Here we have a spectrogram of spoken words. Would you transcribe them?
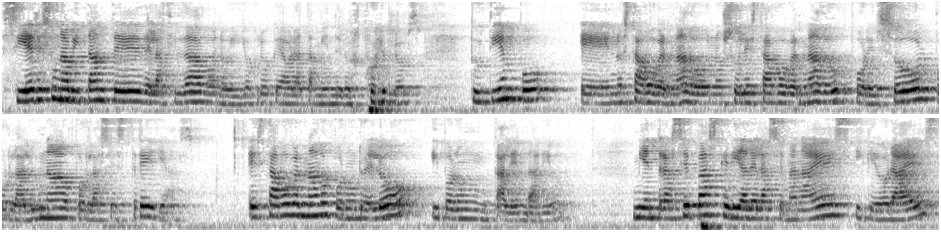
Si eres un habitante de la ciudad, bueno, y yo creo que ahora también de los pueblos, tu tiempo eh, no está gobernado, no suele estar gobernado por el sol, por la luna o por las estrellas. Está gobernado por un reloj y por un calendario. Mientras sepas qué día de la semana es y qué hora es,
